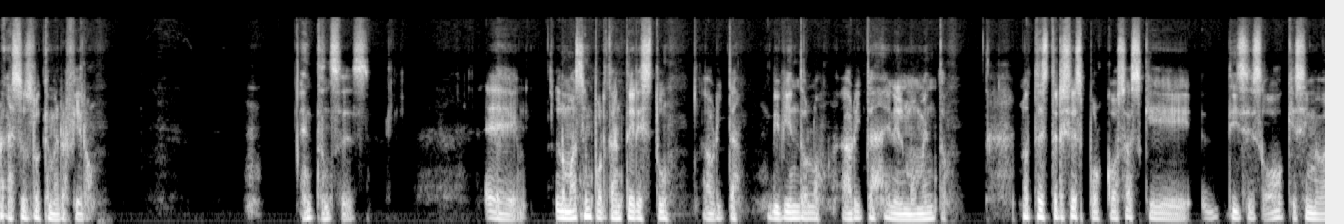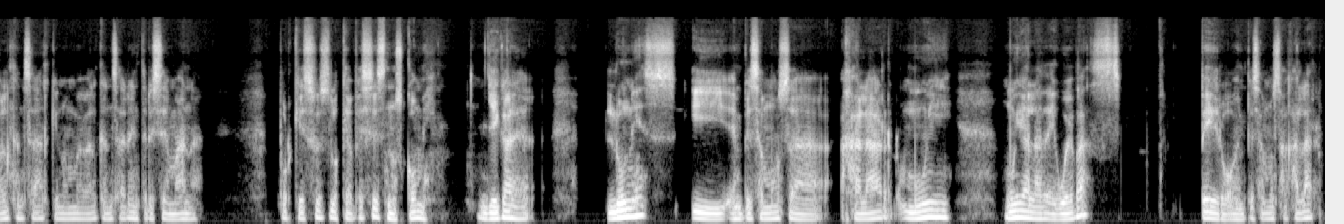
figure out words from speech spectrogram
A eso es lo que me refiero. Entonces, eh, lo más importante eres tú, ahorita, viviéndolo, ahorita, en el momento. No te estreses por cosas que dices, oh, que si me va a alcanzar, que no me va a alcanzar entre semana, porque eso es lo que a veces nos come. Llega lunes y empezamos a jalar muy, muy a la de huevas, pero empezamos a jalar.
